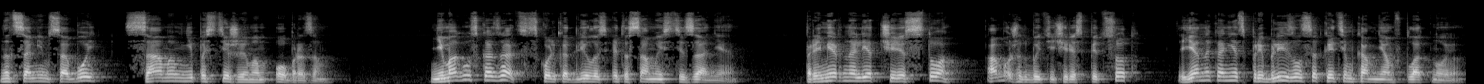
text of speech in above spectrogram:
над самим собой самым непостижимым образом. Не могу сказать, сколько длилось это самоистязание. Примерно лет через сто, а может быть и через пятьсот, я наконец приблизился к этим камням вплотную.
